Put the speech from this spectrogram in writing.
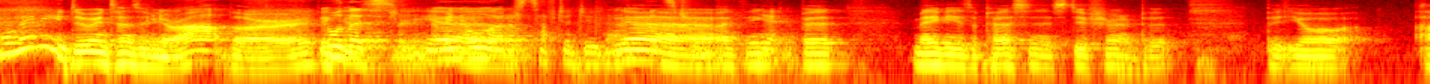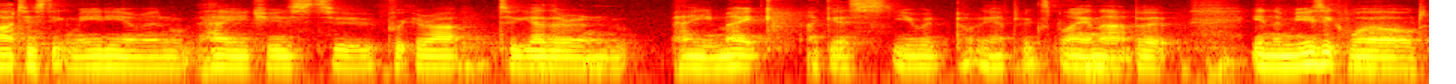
well, maybe you do in terms of your art, though. well, that's true. I mean, all artists have to do that. Yeah, that's true. I think, Yeah. but maybe as a person it's different. But but your artistic medium and how you choose to put your art together and how you make, I guess you would probably have to explain that. But in the music world,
